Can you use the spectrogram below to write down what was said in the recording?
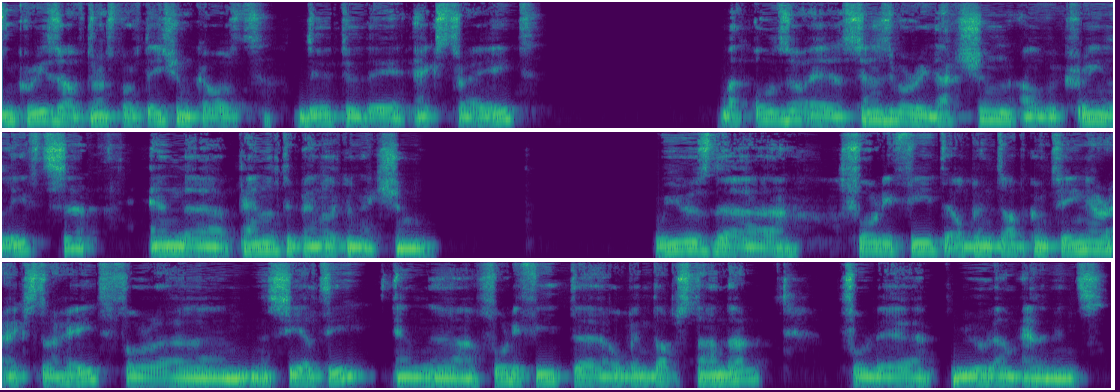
increase of transportation costs due to the extra eight, but also a sensible reduction of crane lifts and panel-to-panel -panel connection. We use the 40 feet open top container extra height for um, CLT and uh, 40 feet uh, open top standard for the glulam elements.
